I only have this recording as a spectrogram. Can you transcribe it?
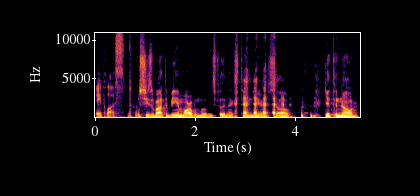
Gotten A plus. Well, she's about to be in Marvel movies for the next 10 years. So get to know her.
